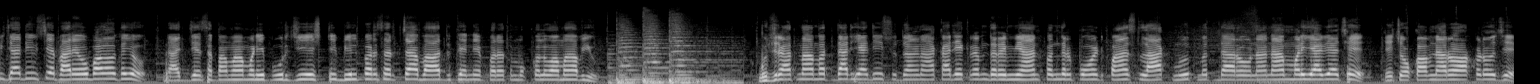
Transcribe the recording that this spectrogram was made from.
બીજા દિવસે ભારે હોબાળો થયો. રાજ્યસભામાં મણિપુર જીએસટી બિલ પર ચર્ચા બાદ તેને પરત મોકલવામાં આવ્યું. ગુજરાતમાં મતદાર યાદી સુધારણા કાર્યક્રમ દરમિયાન પંદર પોઈન્ટ પાંચ લાખ મૃત મતદારોના નામ મળી આવ્યા છે, જે ચોંકાવનારો આંકડો છે.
